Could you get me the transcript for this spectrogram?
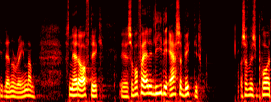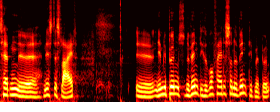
et eller andet random. Sådan er det ofte ikke. Øh, så hvorfor er det lige, det er så vigtigt? Og så hvis vi prøver at tage den øh, næste slide, øh, nemlig bøndens nødvendighed. Hvorfor er det så nødvendigt med bøn?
